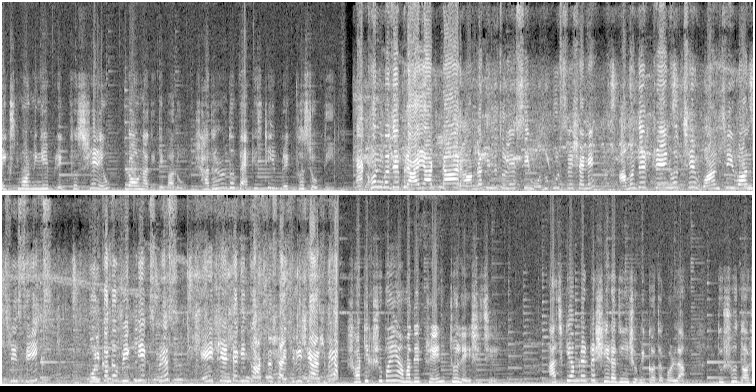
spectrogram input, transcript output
নেক্সট মর্নিংয়ে ব্রেকফাস্ট সেরেও রওনা দিতে পারো। সাধারণত প্যাকেজটি ব্রেকফাস্ট অবধি। এখন বাজে প্রায় আটটা আর আমরা কিন্তু চলে এসেছি মধুপুর স্টেশনে আমাদের ট্রেন হচ্ছে one three one three six Kolkata weekly express এই ট্রেনটা কিন্তু আটটা সাঁত্রিশে আসবে। সঠিক সময়ে আমাদের ট্রেন চলে এসেছে। আজকে আমরা একটা সেরা জিনিস অভিজ্ঞতা করলাম। দুশো দশ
